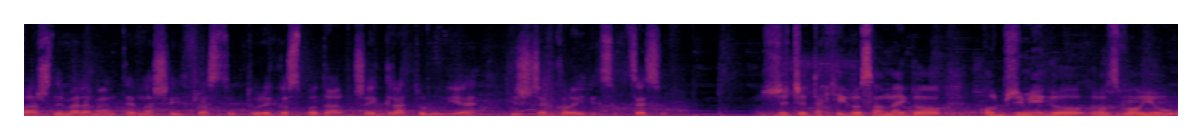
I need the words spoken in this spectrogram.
ważnym elementem naszej infrastruktury gospodarczej. Gratuluję i życzę kolejnych sukcesów. Życzę takiego samego olbrzymiego rozwoju,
